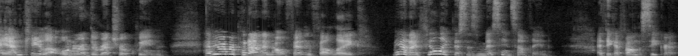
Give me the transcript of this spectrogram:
Hi, I'm Kayla, owner of the Retro Queen. Have you ever put on an outfit and felt like, man, I feel like this is missing something? I think I found the secret.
